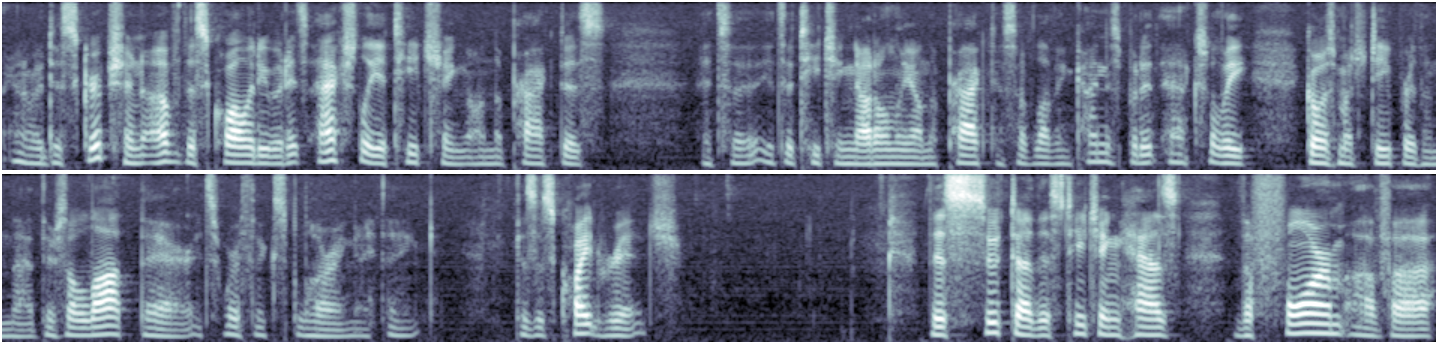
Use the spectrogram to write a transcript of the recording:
kind of a description of this quality, but it's actually a teaching on the practice. It's a it's a teaching not only on the practice of loving kindness, but it actually goes much deeper than that. There's a lot there. It's worth exploring, I think, because it's quite rich. This sutta, this teaching, has the form of a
